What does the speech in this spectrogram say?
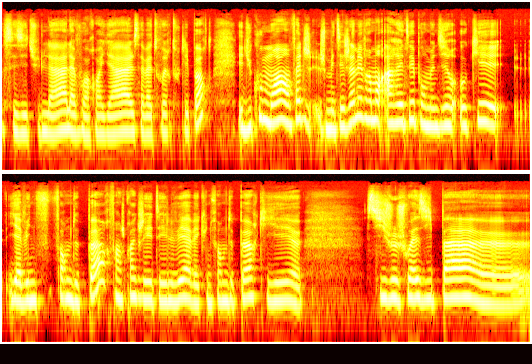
ces études-là, la voie royale, ça va t'ouvrir toutes les portes. Et du coup, moi, en fait, je, je m'étais jamais vraiment arrêtée pour me dire, ok, il y avait une forme de peur. Enfin, je crois que j'ai été élevée avec une forme de peur qui est euh, si je choisis pas euh,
